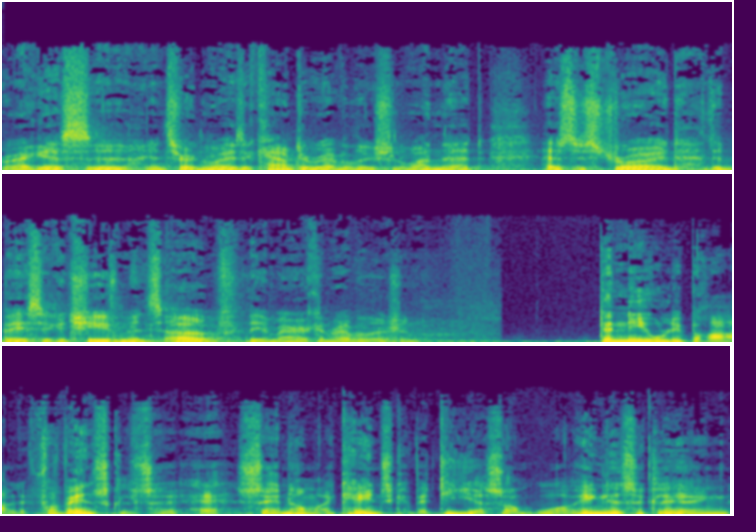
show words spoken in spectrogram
or, I guess uh, in certain ways, a counter revolution, one that has destroyed the basic achievements of the American Revolution. Den neoliberale forvanskelse af sande amerikanske værdier som uafhængighedserklæringen,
